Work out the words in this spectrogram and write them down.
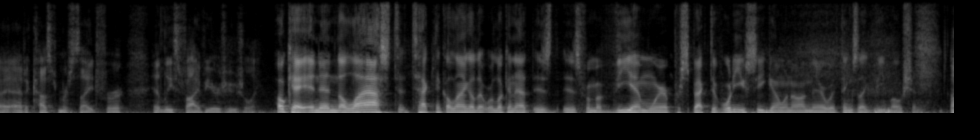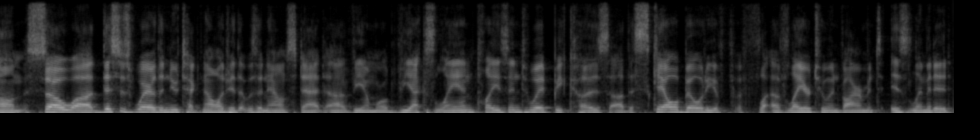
at a customer site for at least five years usually. Okay, and then the last technical angle that we're looking at is, is from a VMware perspective. What do you see going on there with things like vMotion? Um, so uh, this is where the new technology that was announced at uh, VMworld VXLAN plays into it because uh, the scalability of, of layer two environments is limited,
